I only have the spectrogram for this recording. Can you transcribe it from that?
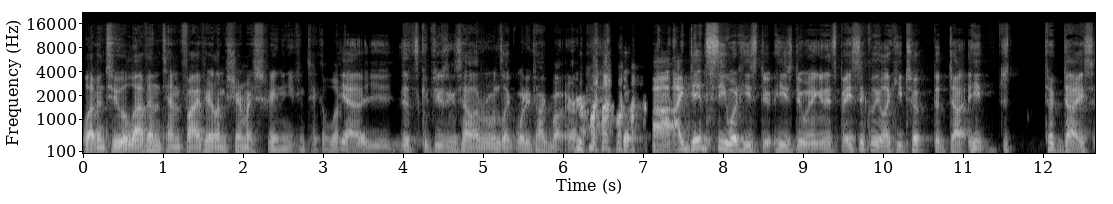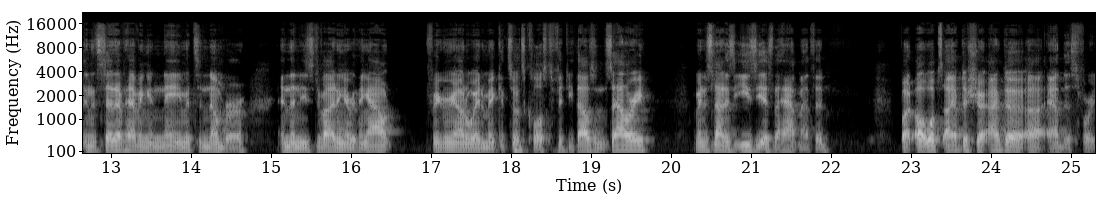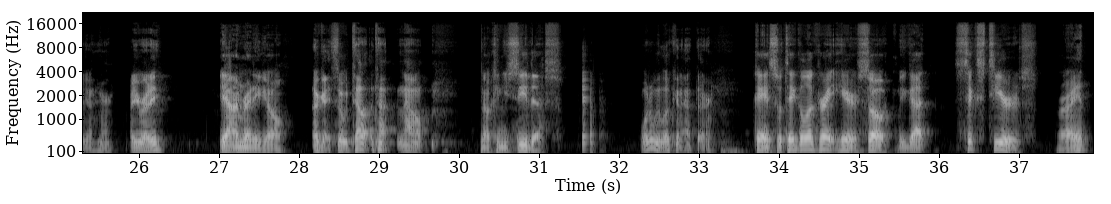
11 2 11 10 5 here let me share my screen and you can take a look Yeah, it's confusing as hell. Everyone's like, "What are you talking about, Eric?" So, uh, I did see what he's do- he's doing, and it's basically like he took the di- he just took dice, and instead of having a name, it's a number, and then he's dividing everything out, figuring out a way to make it so it's close to fifty thousand salary. I mean, it's not as easy as the hat method, but oh, whoops! I have to share. I have to uh, add this for you here. Are you ready? yeah i'm ready to go Okay, so tell now, now can you see this what are we looking at there? okay so take a look right here so we got six tiers right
